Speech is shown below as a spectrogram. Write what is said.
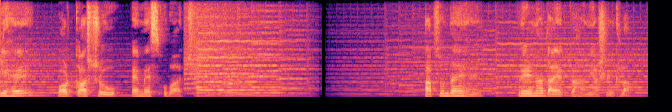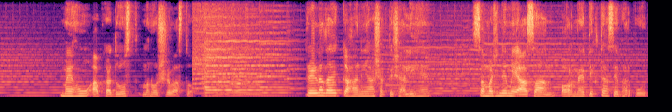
ये है पॉडकास्ट शो एम एस उबाच। आप सुन रहे हैं प्रेरणादायक कहानियाँ श्रृंखला। मैं हूँ आपका दोस्त मनोज श्रीवास्तव। प्रेरणादायक कहानियाँ शक्तिशाली हैं, समझने में आसान और नैतिकता से भरपूर।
